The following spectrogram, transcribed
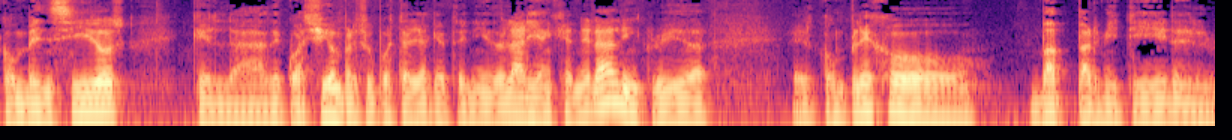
convencidos que la adecuación presupuestaria que ha tenido el área en general, incluida el complejo, va a permitir el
